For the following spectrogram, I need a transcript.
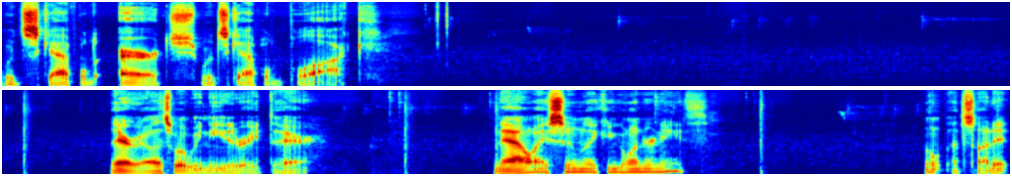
Wood scaffold arch, wood scaffold block. There we go. That's what we needed right there. Now I assume they can go underneath. Oh, that's not it.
